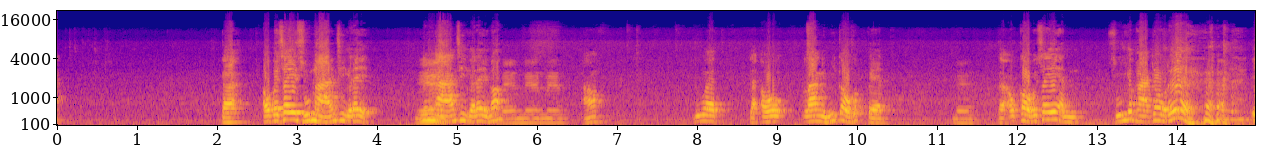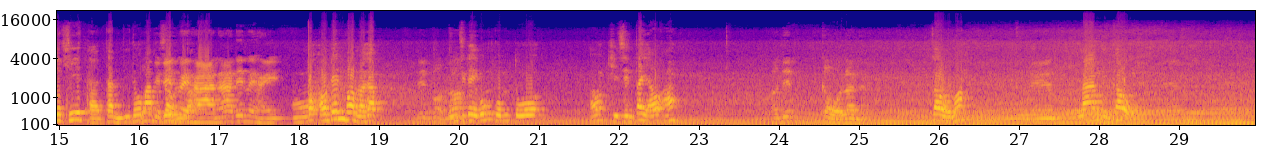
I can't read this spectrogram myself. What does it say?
ก็เอาไปใส่ศูนย์หาจังซี่ก็ได้หนึ่งหาจังซี่ก็ได้เนาะแม่นแม่นแม่นเอาหรือว่าจะเอาล่างนี่มีเก้ากับแปดแม่นแต่เอาเก้าไปใส่อัน ศูนย์กับหาเจ้าเด้อเอฟซีท่านที่โทรมาสิเมื่อเด่เช้านไม่นี่เนาะทานะเด่นไม่ให้อ๋อเอาเด่นพร้อมแล้วครับเด่นบ่ผมเนาะสิได้วงกลมตัวเอาขีดเส้นใต้เอาเอาเอาเด่นเก่าแล้วน่ะเก้าเนาะแม่นล่างนี่เก้าแม่น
